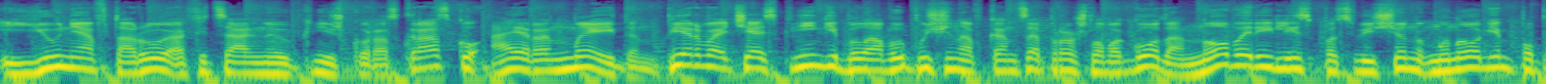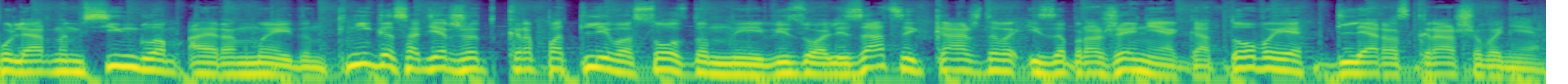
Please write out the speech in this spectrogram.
июня вторую официальную книжку-раскраску Iron Maiden. Первая часть книги была выпущена в конце прошлого года. Новый релиз посвящен многим популярным синглам Iron Maiden. Книга содержит кропотливо созданные визуализации каждого изображения, готовые для раскрашивания.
